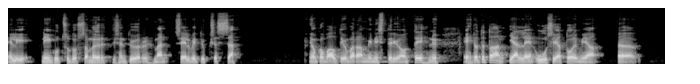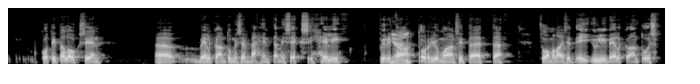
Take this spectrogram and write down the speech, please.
eli niin kutsutussa Mörttisen työryhmän selvityksessä, jonka valtiovarainministeriö on tehnyt, ehdotetaan jälleen uusia toimia ö, kotitalouksien ö, velkaantumisen vähentämiseksi. Eli pyritään Jaa. torjumaan sitä, että suomalaiset ei ylivelkaantuisi.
